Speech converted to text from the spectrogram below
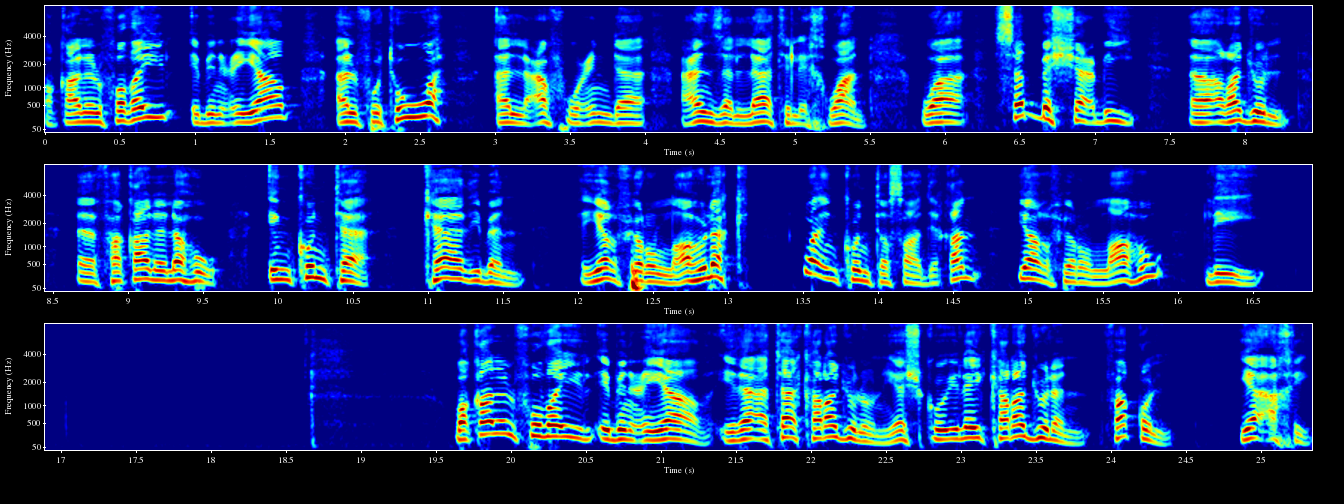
وقال الفضيل ابن عياض الفتوة العفو عند عن زلات الإخوان. وسب الشعبي آه، رجل آه، فقال له إن كنت كاذبا يغفر الله لك وإن كنت صادقا يغفر الله لي. وقال الفضيل ابن عياض إذا أتاك رجل يشكو إليك رجلا فقل يا أخي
